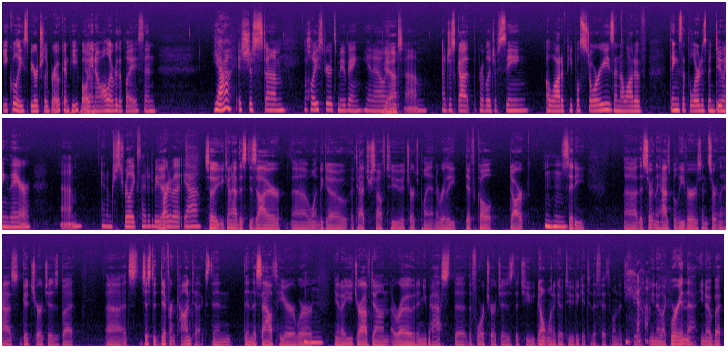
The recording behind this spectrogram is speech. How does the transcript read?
equally spiritually broken people, Mm-hmm. Yeah. you know, all over the place. And yeah, it's just um, the Holy Spirit's moving, you know, Yeah. and um, I just got the privilege of seeing a lot of people's stories and a lot of things that the Lord has been doing there. Um, and I'm just really excited to be Yeah. part of it. Yeah. So you kind of have this desire, uh, wanting to go attach yourself to a church plant in a really difficult, dark Mm-hmm. city uh, that certainly has believers and certainly has good churches, but uh, it's just a different context than than the South here, where Mm-hmm. you know you drive down a road and you pass the the four churches that you don't want to go to to get to the fifth one that you Yeah. do. You know, like we're in that, you know, but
